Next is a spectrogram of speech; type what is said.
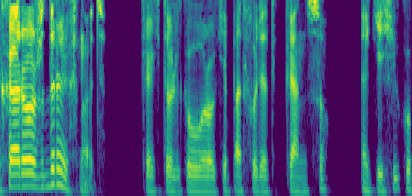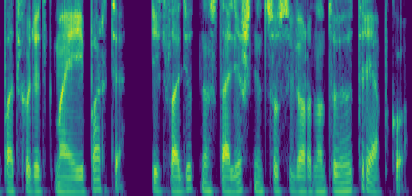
хорош дрыхнуть!» Как только уроки подходят к концу, Акихику подходит к моей парте и кладет на столешницу свернутую тряпку,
